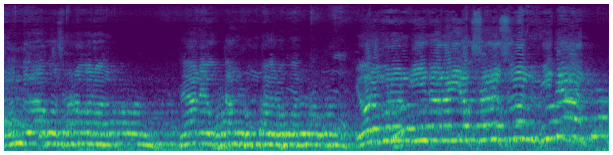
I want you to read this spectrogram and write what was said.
존경하고 사랑하는 대한민국당 동지 여러분 여러분은 이 나라의 역사를 쓰는 위대한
